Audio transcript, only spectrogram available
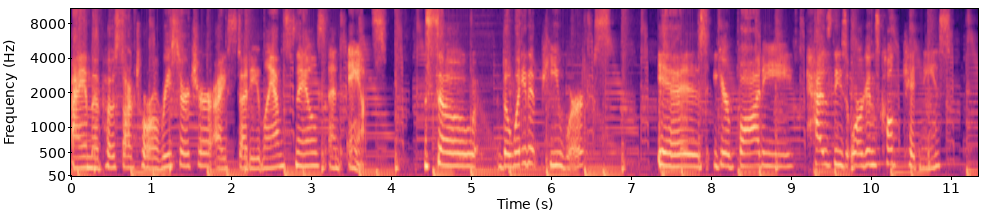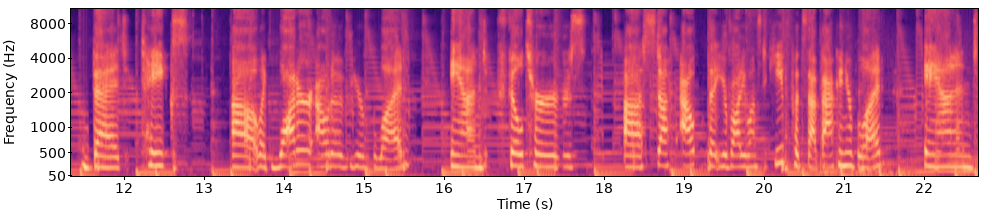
I am a postdoctoral researcher. I study land snails and ants. So, the way that pee works is your body has these organs called kidneys that takes uh, like water out of your blood and filters uh, stuff out that your body wants to keep, puts that back in your blood, and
